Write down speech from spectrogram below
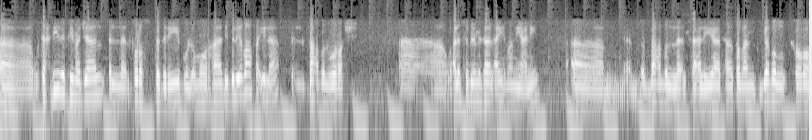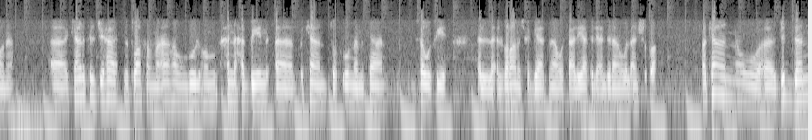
آه وتحديدا في مجال الفرص التدريب والأمور هذه بالإضافة إلى بعض الورش. آه وعلى سبيل المثال أيضا يعني آه بعض الفعاليات هذا طبعا قبل كورونا كانت الجهات نتواصل معاها ونقول لهم إحنا حابين مكان توفروا لنا مكان نسوي فيه البرامج حقاتنا والفعاليات اللي عندنا والأنشطة. فكانوا جدا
